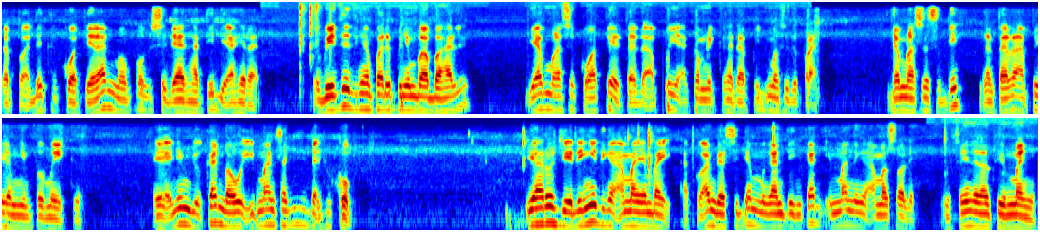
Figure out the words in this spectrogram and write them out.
Dapat ada kekhawatiran maupun kesedihan hati di akhirat. Berbeza dengan para penyembah bahala yang merasa khawatir terhadap apa yang akan mereka hadapi di masa depan. Dan merasa sedih lantaran apa yang menimpa mereka. Ayat ini menunjukkan bahawa iman saja tidak cukup. Ia harus diiringi dengan amal yang baik. Al-Quran biasanya mengandingkan iman dengan amal soleh. Misalnya dalam firmannya.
